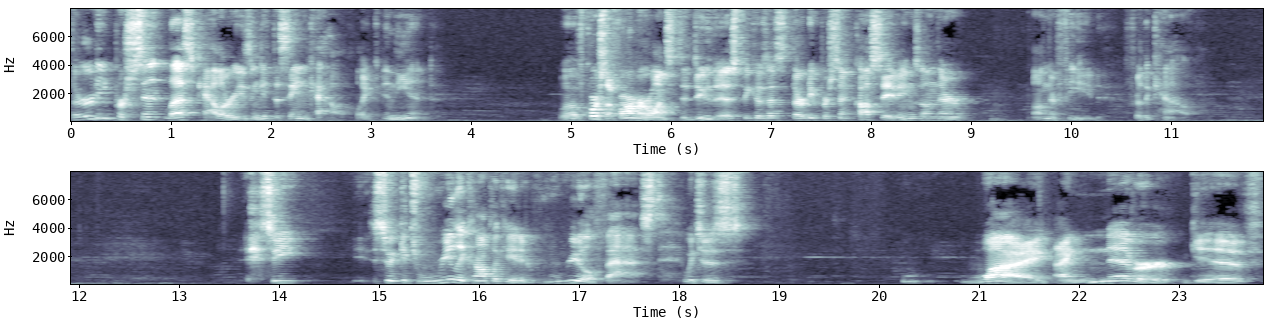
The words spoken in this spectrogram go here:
30% less calories and get the same cow, like in the end. Well, of course, a farmer wants to do this because that's 30% cost savings on their on their feed for the cow. So, you, so it gets really complicated real fast, which is why I never give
